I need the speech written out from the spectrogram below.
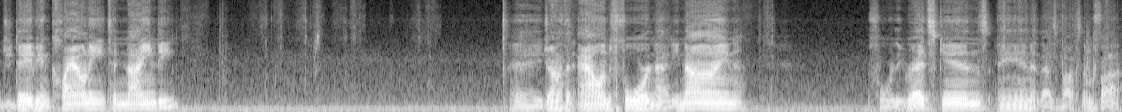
Jadeveon Clowney to 90. A Jonathan Allen to 499 for the Redskins, and that's box number five.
